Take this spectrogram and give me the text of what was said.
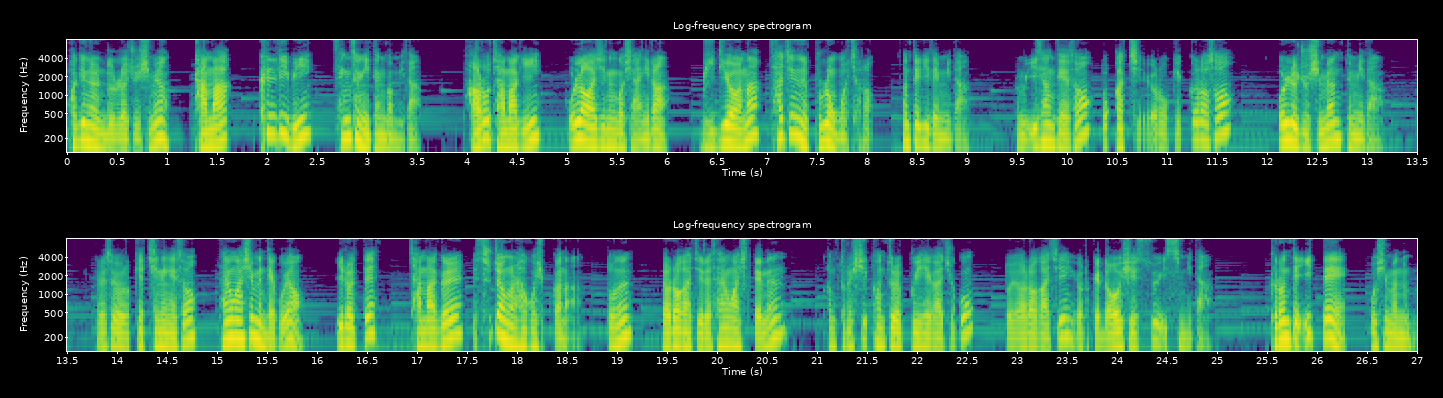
확인을 눌러주시면 자막 클립이 생성이 된 겁니다. 바로 자막이 올라와지는 것이 아니라 미디어나 사진을 불러온 것처럼 선택이 됩니다. 그럼 이 상태에서 똑같이 이렇게 끌어서 올려주시면 됩니다. 그래서 이렇게 진행해서 사용하시면 되고요. 이럴 때 자막을 수정을 하고 싶거나 또는 여러 가지를 사용하실 때는 컨트롤 C, 컨트롤 V 해가지고 또 여러 가지 이렇게 넣으실 수 있습니다. 그런데 이때 보시면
